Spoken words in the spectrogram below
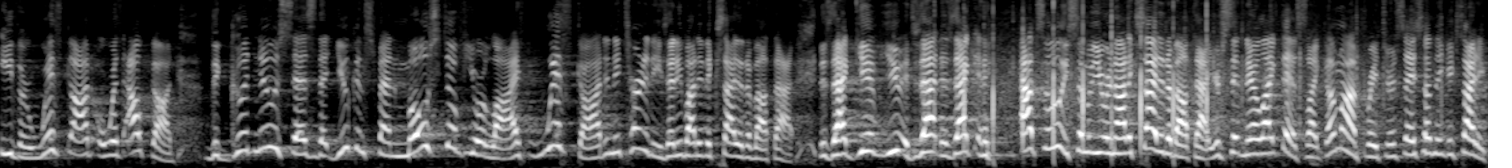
either with God or without God. The good news says that you can spend most of your life with God in eternity. Is anybody excited about that? Does that give you, does that, does that, absolutely. Some of you are not excited about that. You're sitting there like this, like, come on, preacher, and say something exciting.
